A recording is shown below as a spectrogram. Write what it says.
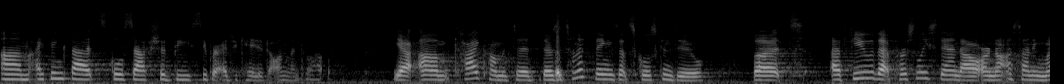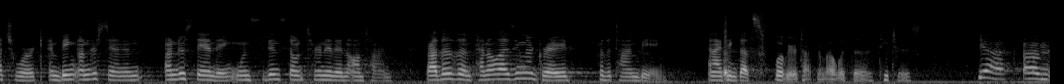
Um, I think that school staff should be super educated on mental health. Yeah, um, Kai commented, there's a ton of things that schools can do, but a few that personally stand out are not assigning much work and being understanding, understanding when students don't turn it in on time, rather than penalizing their grade for the time being. And I think that's what we were talking about with the teachers. Yeah, um,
